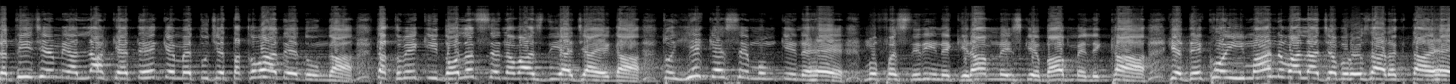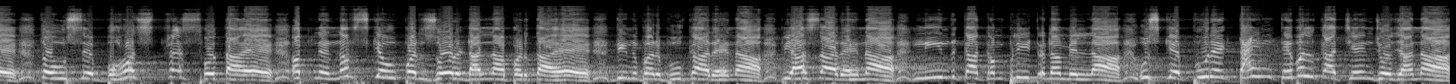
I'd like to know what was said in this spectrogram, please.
نتیجے میں اللہ کہتے ہیں کہ میں تجھے تقوی دے دوں گا، تقوی کی دولت سے نواز دیا جائے گا۔ تو یہ کیسے ممکن ہے؟ مفسرین کرام نے اس کے باب میں لکھا کہ دیکھو، ایمان والا جب روزہ رکھتا ہے تو اس سے بہت سٹریس ہوتا ہے۔ اپنے نفس کے اوپر زور ڈالنا پڑتا ہے۔ دن بھر بھوکا رہنا، پیاسا رہنا، نیند کا کمپلیٹ نہ ملنا، اس کے پورے ٹائم ٹیبل کا چینج ہو جانا،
